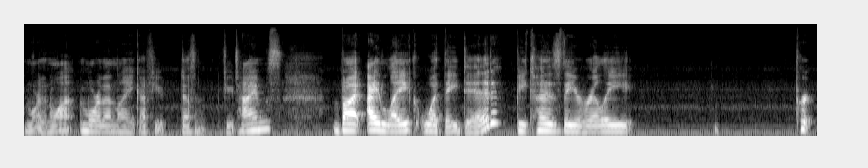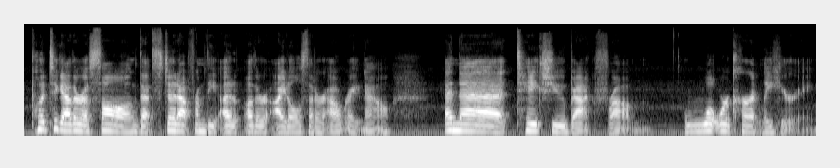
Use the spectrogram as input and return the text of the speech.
more than one, more than like a few dozen, few times. But I like what they did because they really put together a song that stood out from the other idols that are out right now and that takes you back from what we're currently hearing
